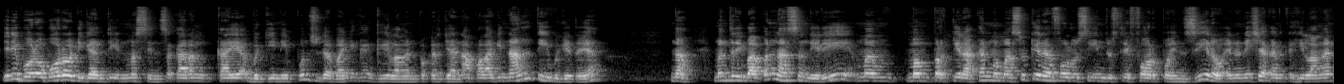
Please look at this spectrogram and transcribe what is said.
Jadi boro-boro digantiin mesin. Sekarang kayak begini pun sudah banyak yang kehilangan pekerjaan. Apalagi nanti begitu ya. Nah, Menteri Bapenas sendiri mem memperkirakan memasuki revolusi industri 4.0 Indonesia akan kehilangan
